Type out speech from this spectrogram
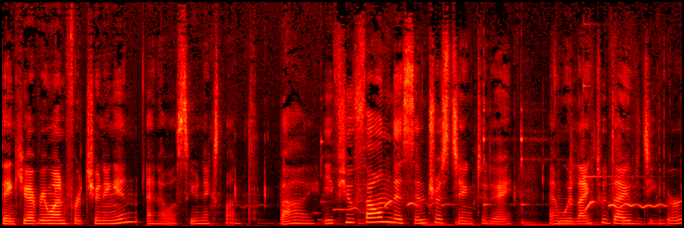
Thank you everyone for tuning in, and I will see you next month. Bye. If you found this interesting today and would like to dive deeper,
